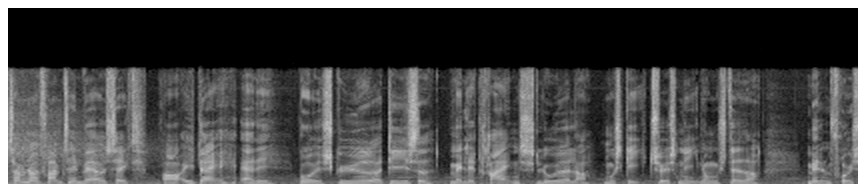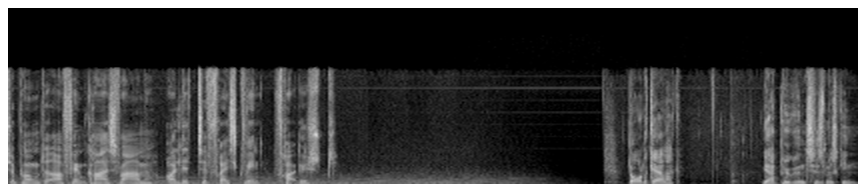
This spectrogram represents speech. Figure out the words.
Så er vi nået frem til en vejrudsigt, og i dag er det både skyet og diset med lidt regn, slud eller måske tøsne i nogle steder, mellem frysepunktet og 5 graders varme og lidt til frisk vind fra øst. Dorte Gerlach, jeg har bygget en tidsmaskine.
